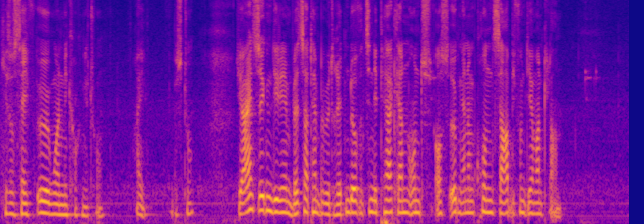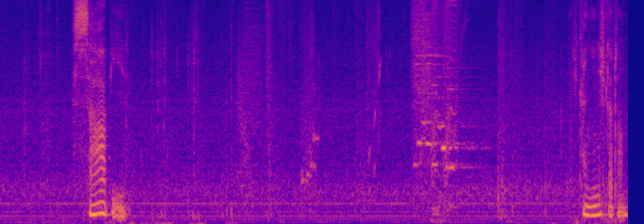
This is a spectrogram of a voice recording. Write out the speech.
Hier so safe irgendwann die Kognito. Hi, wer bist du? Die einzigen, die den Blitzertempel betreten dürfen, sind die Perklan und aus irgendeinem Grund Sabi vom Diamantlan. Sabi. Ich kann hier nicht klettern.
